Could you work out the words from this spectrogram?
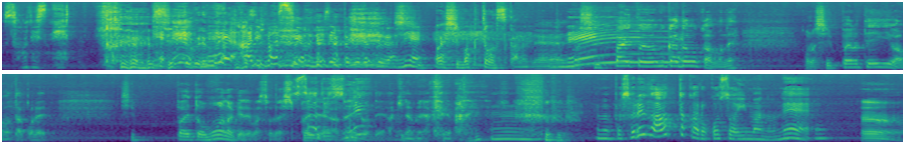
そうですね。説得力ねありますよね説得力が失ね敗しまくってますからね。ね。まあ失敗と呼ぶかどうかもね。この失敗の定義はまたこれ。失敗と思わなければそれは失敗ではないので諦めなければね。うん。でもやっぱそれがあったからこそ今のねうん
